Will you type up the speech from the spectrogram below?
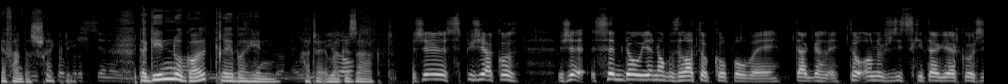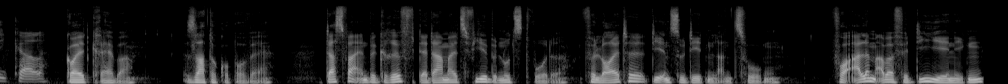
Er fand das schrecklich. Da gehen nur Goldgräber hin, hat er immer gesagt. Goldgräber, Zlatokopové. Das war ein Begriff, der damals viel benutzt wurde, für Leute, die ins Sudetenland zogen. Vor allem aber für diejenigen,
